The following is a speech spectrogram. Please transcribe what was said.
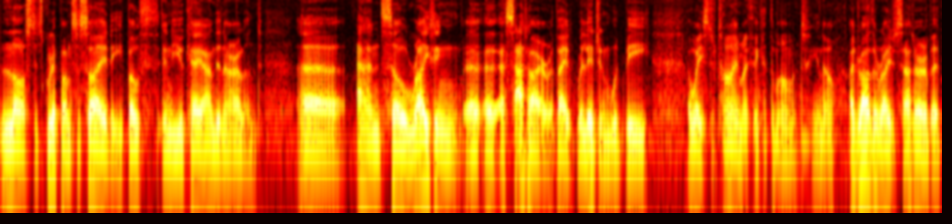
lost its grip on society, both in the UK and in Ireland. Uh, and so, writing a, a, a, satire about religion would be a waste of time, I think, at the moment. You know, I'd rather write satire about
